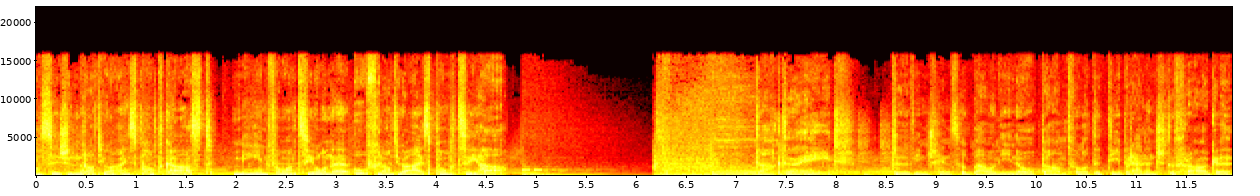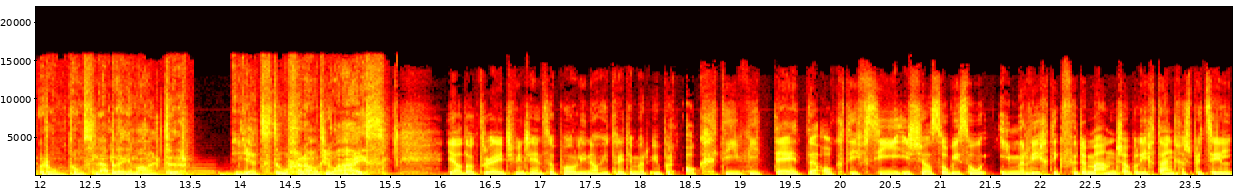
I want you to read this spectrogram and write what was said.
Das ist ein Radio 1 Podcast. Mehr Informationen auf radio1.ch. Dr. Age. Der Vincenzo Paolino beantwortet die brennendsten Fragen rund ums Leben im Alter. Jetzt auf Radio 1. Ja, Dr. H. Vincenzo Paulino, heute reden wir über Aktivitäten. Aktiv sein ist ja sowieso immer wichtig für den Menschen, aber ich denke speziell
